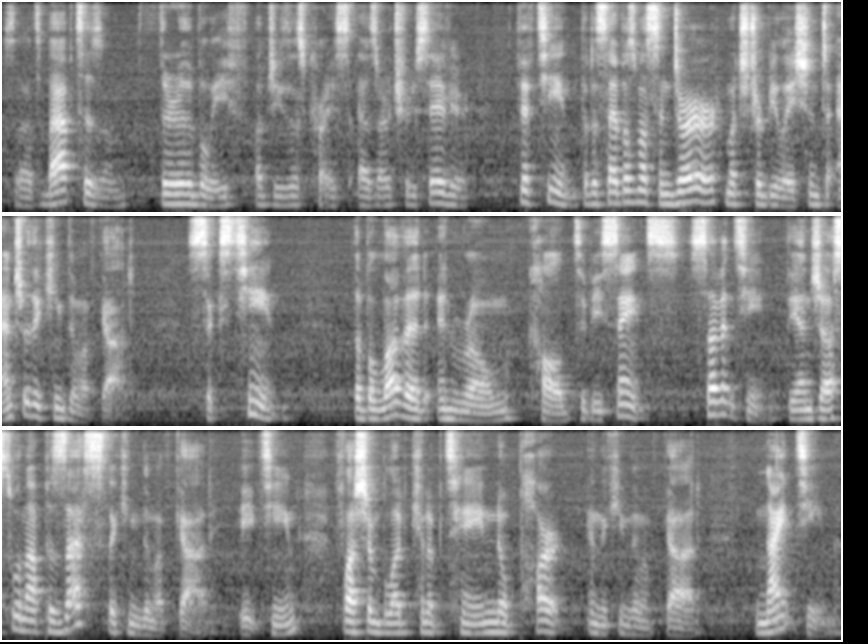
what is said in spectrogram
So that's baptism through the belief of Jesus Christ as our true Savior. 15. The disciples must endure much tribulation to enter the kingdom of God. 16 the beloved in Rome called to be saints. 17. The unjust will not possess the kingdom of God. 18. Flesh and blood can obtain no part in the kingdom of God. 19.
